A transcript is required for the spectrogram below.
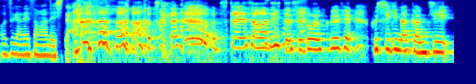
お疲れ様でした。お疲れお疲れ様でした。すごい不不思議な感じ。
